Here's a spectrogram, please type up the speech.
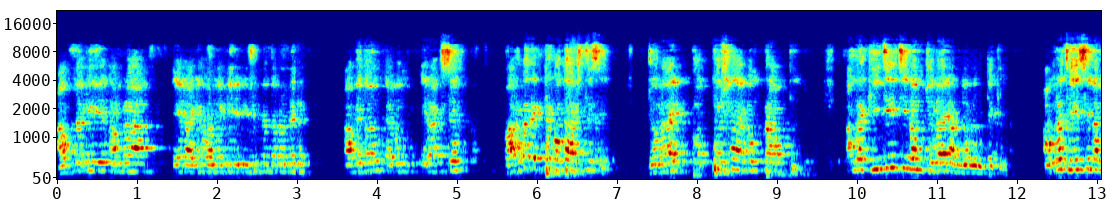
আপনাকে আমরা এর আগে অনেকে বিভিন্ন ধরনের আবেদন এবং রাখছেন। বারবার একটা কথা আসতেছে, জুলাই প্রত্যাশা এবং প্রাপ্তি। আমরা কি চেয়েছিলাম জুলাই আন্দোলন থেকে? আমরা চেয়েছিলাম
